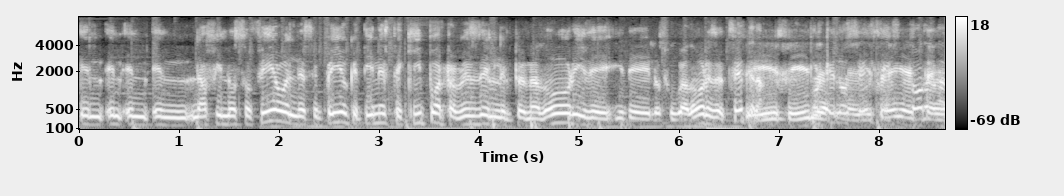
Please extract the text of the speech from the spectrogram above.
la filosofía o el desempeño que tiene este equipo a través del entrenador y de, los jugadores, etcétera. Sí, sí, porque los Celtics toda la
